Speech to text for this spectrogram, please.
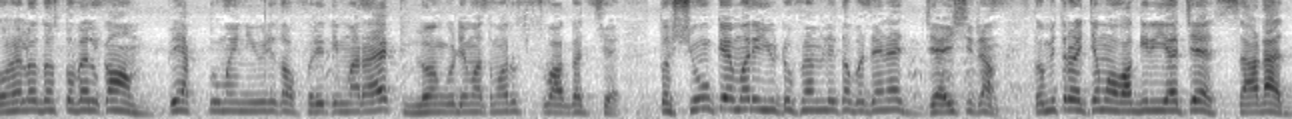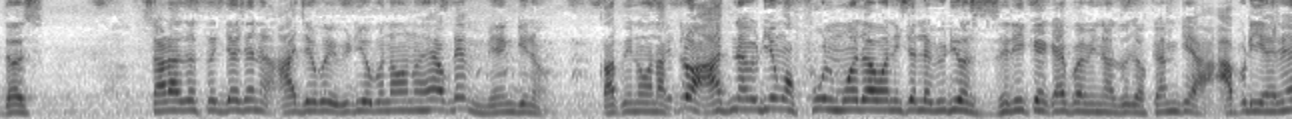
તો હેલો દોસ્તો welcome back to my new video તો ફરીથી મારા એક લોંગ વિડીયોમાં તમારું સ્વાગત છે. તો શું કે મારી યુટ્યુબ ફેમિલી તો બધાને જય શ્રી રામ. તો મિત્રો અત્યારમાં વાગી રહ્યા છે સાડા દસ. સાડા દસ થઈ ગયા છે ને આજે ભાઈ વીડિયો બનાવવાનો છે આપણે મેંગીનો કાપીનો. ના મિત્રો આજના વિડીયોમાં ફૂલ મોજ આવવાની છે એટલે વીડિયો જરીકે કાપ્યા વિના. જોજો કેમ કે આપણી હારે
